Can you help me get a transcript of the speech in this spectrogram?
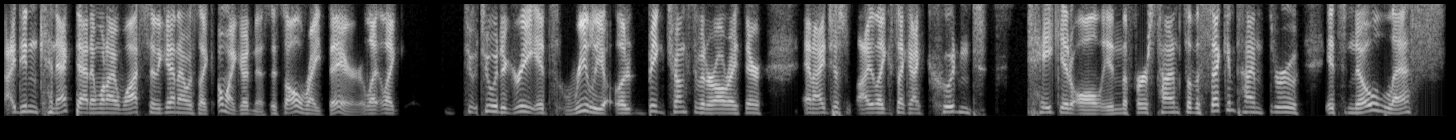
i didn't connect that and when i watched it again i was like oh my goodness it's all right there. Like like to, to a degree it's really uh, big chunks of it are all right there and i just i like it's like i couldn't take it all in the first time. So the second time through, it's no less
